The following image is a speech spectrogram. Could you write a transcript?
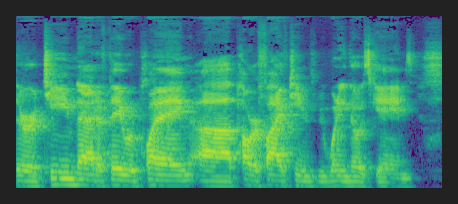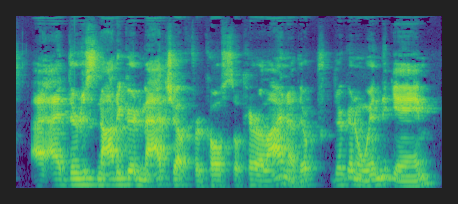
They're a team that if they were playing uh, Power Five teams, be winning those games. I, I, they're just not a good matchup for Coastal Carolina. They're, they're going to win the game.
